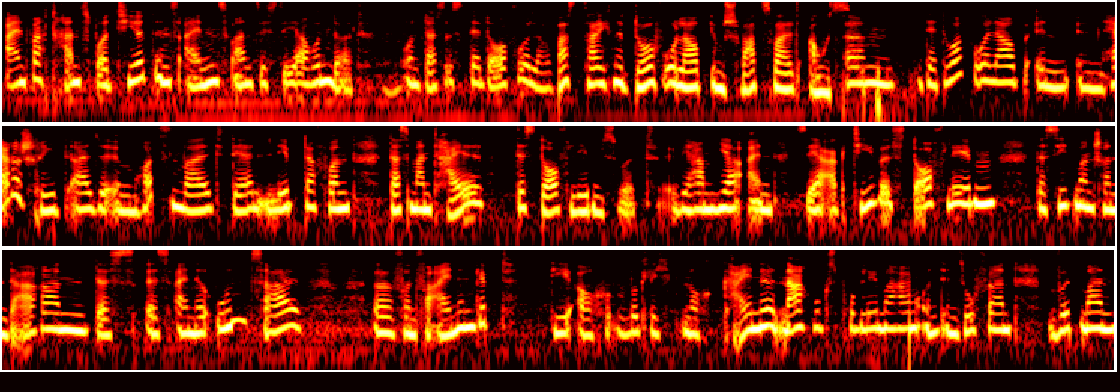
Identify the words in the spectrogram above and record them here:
einfach transportiert ins 21. Jahrhundert. Und das ist der Dorfurlaub. Was zeichnet Dorfurlaub im Schwarzwald aus? Ähm, der Dorfurlaub im, in Herrischried, also im Hotzenwald, der lebt davon, dass man Teil des Dorflebens wird. Wir haben hier ein sehr aktives Dorfleben. Das sieht man schon daran, dass es eine Unzahl äh, von Vereinen gibt die auch wirklich noch keine Nachwuchsprobleme haben. Und insofern wird man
